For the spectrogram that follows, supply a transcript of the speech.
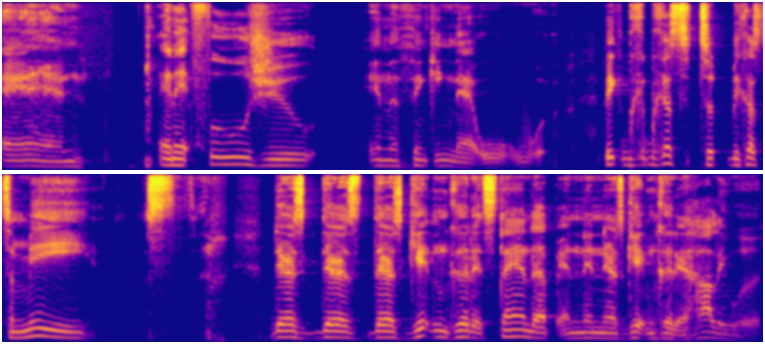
and and it fools you into thinking that because to, because to me there's there's there's getting good at stand up and then there's getting good at Hollywood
